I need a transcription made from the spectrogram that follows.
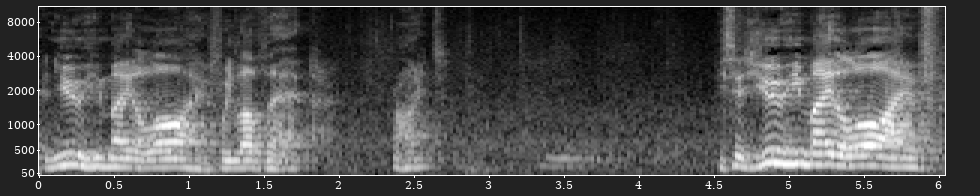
And you he made alive. We love that, right? He says, You he made alive.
